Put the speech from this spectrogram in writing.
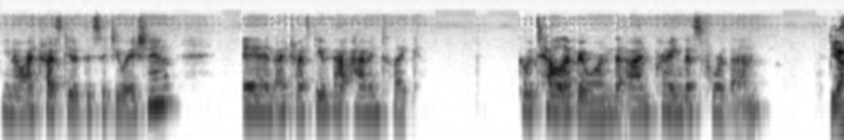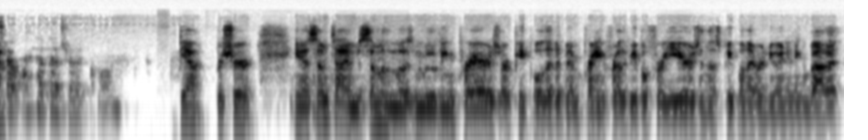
you know, I trust you with this situation and I trust you without having to like go tell everyone that I'm praying this for them. Yeah. So I thought that was really cool. Yeah, for sure. You know, sometimes some of the most moving prayers are people that have been praying for other people for years and those people never knew anything about it.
